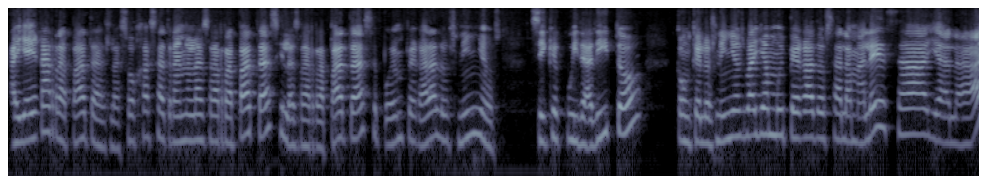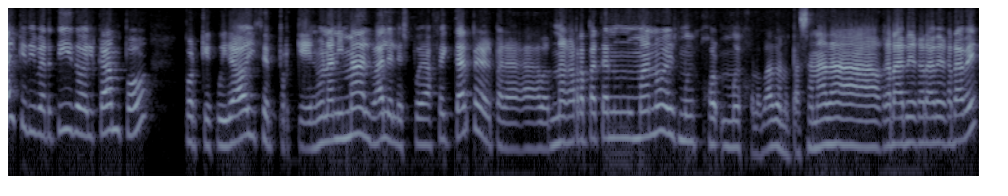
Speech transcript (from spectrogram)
Ahí hay garrapatas, las hojas atraen a las garrapatas y las garrapatas se pueden pegar a los niños. Así que cuidadito con que los niños vayan muy pegados a la maleza y a la, ay, qué divertido el campo, porque cuidado, dice, porque en un animal, vale, les puede afectar, pero para una garrapata en un humano es muy, muy jorobado, no pasa nada grave, grave, grave,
